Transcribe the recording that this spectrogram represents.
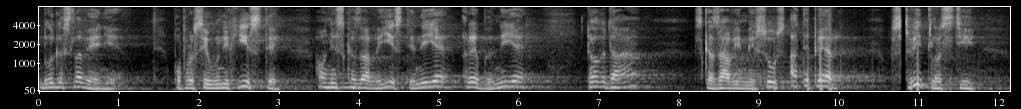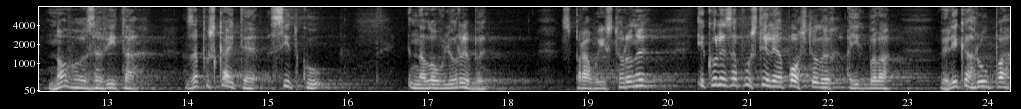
благословення, попросив у них їсти, а вони сказали, їсти не є риби, не є. Тоді сказав їм Ісус, а тепер світлості Нового Завіта запускайте сітку на ловлю риби з правої сторони. І коли запустили апостоли, а їх була велика група,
